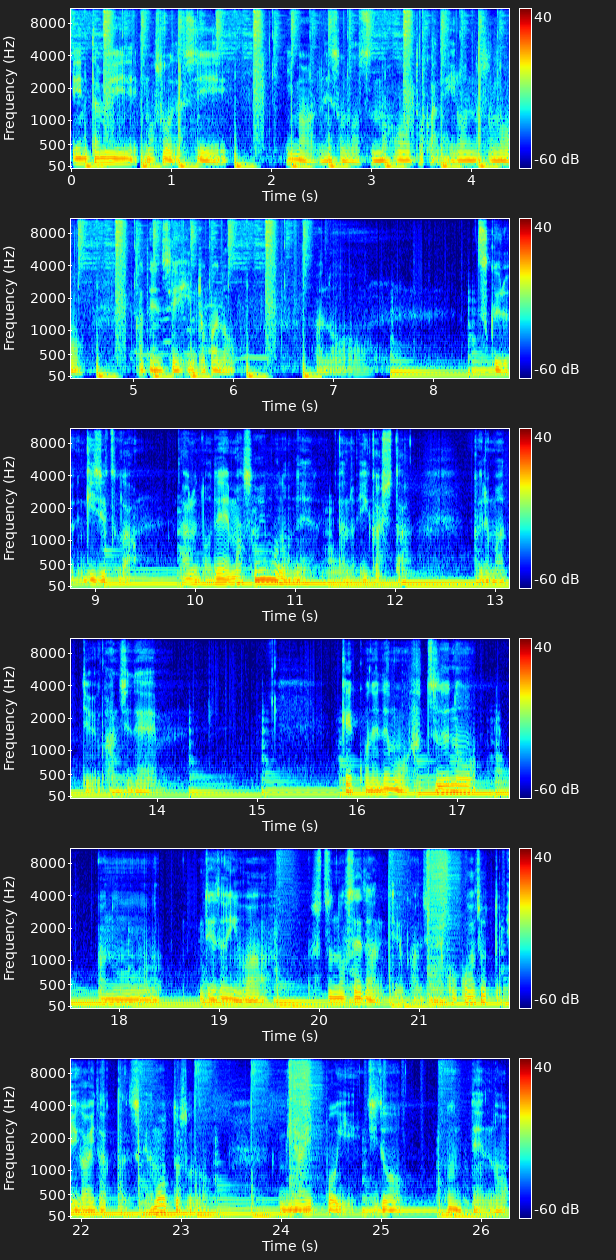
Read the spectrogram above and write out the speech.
エンタメもそうだし今はねそのスマホとかねいろんなその家電製品とかのあの作る技術があるので、まあ、そういうものをねあの生かした車っていう感じで結構ねでも普通のあのデザインは普通のセダンっていう感じでここはちょっと意外だったんですけどもっとその未来っぽい自動運転の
